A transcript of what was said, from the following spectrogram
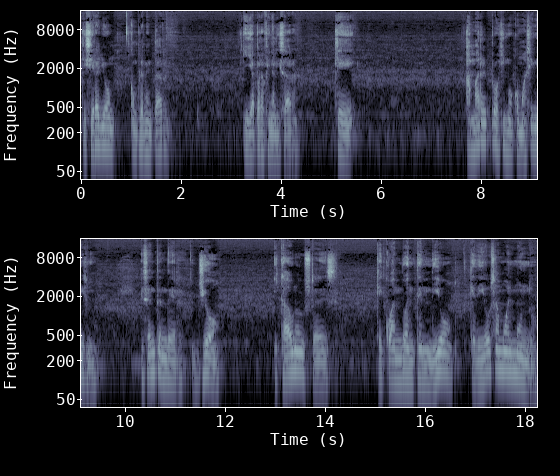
quisiera yo complementar y ya para finalizar, que amar al prójimo como a sí mismo es entender yo y cada uno de ustedes que cuando entendió que Dios amó al mundo,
